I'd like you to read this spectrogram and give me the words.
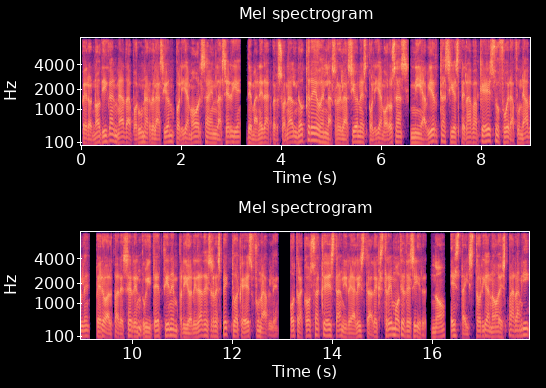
pero no digan nada por una relación poliamorosa en la serie, de manera personal no creo en las relaciones poliamorosas ni abiertas y esperaba que eso fuera funable, pero al parecer en Twitter tienen prioridades respecto a que es funable. Otra cosa que es tan irrealista al extremo de decir, no, esta historia no es para mí,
